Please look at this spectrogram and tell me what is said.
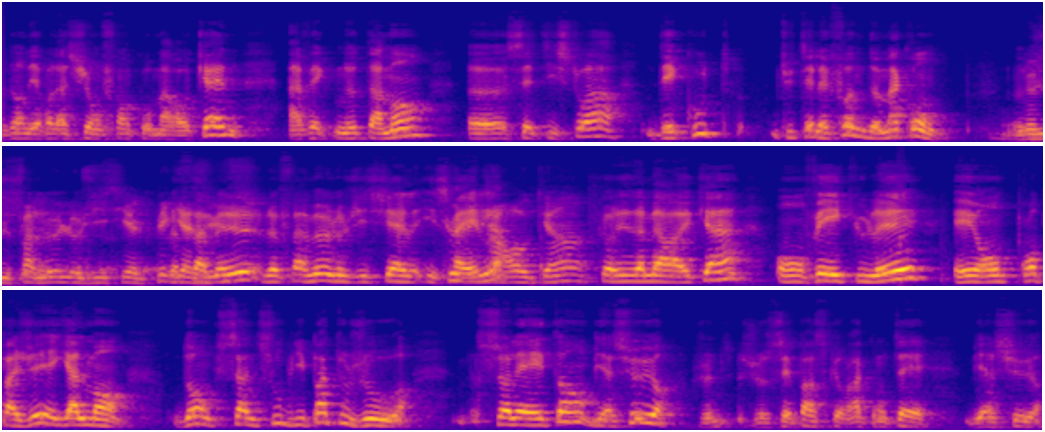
dans les relations franco-marocaines, avec notamment euh, cette histoire d'écoute du téléphone de Macron. Le, fameux logiciel Pegasus. Le fameux, logiciel israélien. Que les Américains ont véhiculé et ont propagé également. Donc ça ne s'oublie pas toujours. Cela étant, bien sûr, je ne sais pas ce que racontait, bien sûr,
